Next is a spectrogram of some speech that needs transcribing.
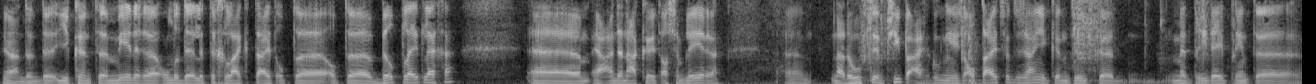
Ja, de, de, je kunt meerdere onderdelen tegelijkertijd op de, op de beeldplate leggen. Uh, ja, en daarna kun je het assembleren. Uh, nou, dat hoeft in principe eigenlijk ook niet eens altijd zo te zijn. Je kunt natuurlijk met 3D-printen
